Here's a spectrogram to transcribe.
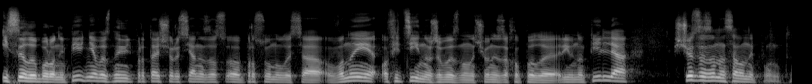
І сили оборони Півдня визнають про те, що росіяни просунулися. Вони офіційно вже визнали, що вони захопили рівнопілля. Що це за населений пункт?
